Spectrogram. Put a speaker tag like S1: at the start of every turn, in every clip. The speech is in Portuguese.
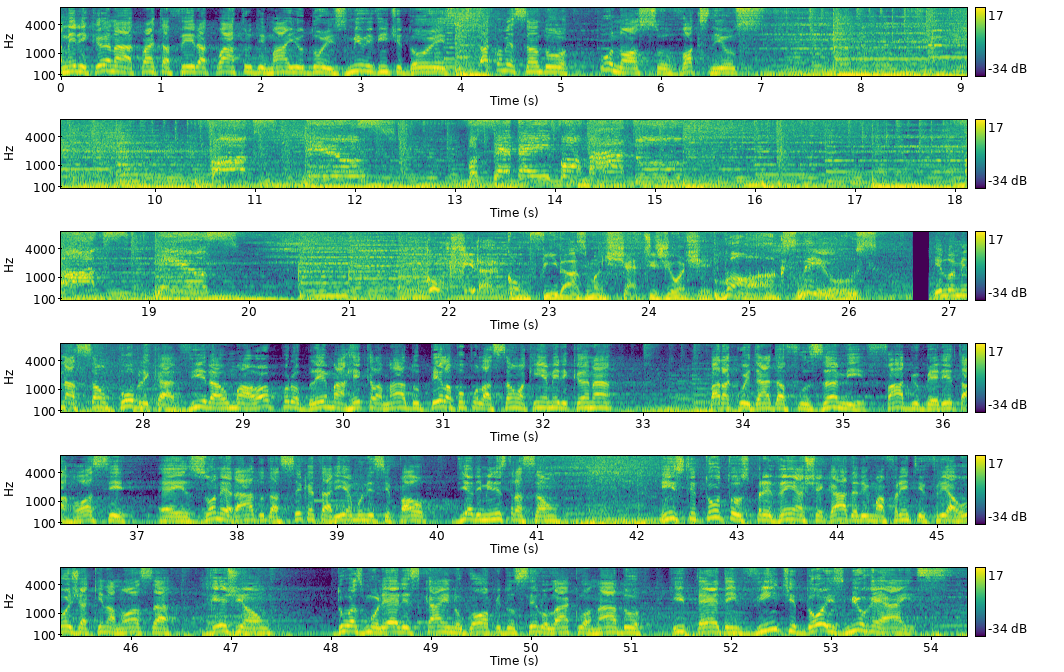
S1: Americana, quarta-feira, 4 de maio de 2022. Está começando o nosso Vox News.
S2: Vox News. Você tem informado. Vox News.
S3: Confira. Confira as manchetes de hoje. Vox News.
S1: Iluminação pública vira o maior problema reclamado pela população aqui em Americana. Para cuidar da Fusame, Fábio Beretta Rossi é exonerado da Secretaria Municipal de Administração. Institutos prevêem a chegada de uma frente fria hoje aqui na nossa região. Duas mulheres caem no golpe do celular clonado e perdem 22 mil reais.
